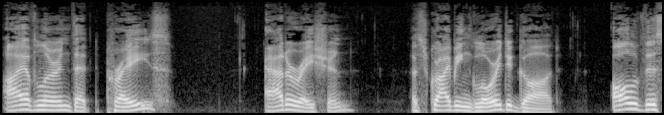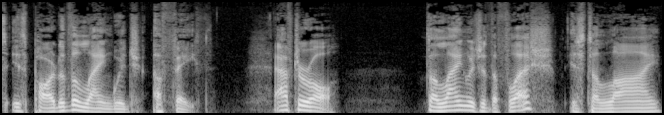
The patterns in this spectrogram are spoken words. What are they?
I have learned that praise adoration, ascribing glory to God, all of this is part of the language of faith. After all, the language of the flesh is to lie,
